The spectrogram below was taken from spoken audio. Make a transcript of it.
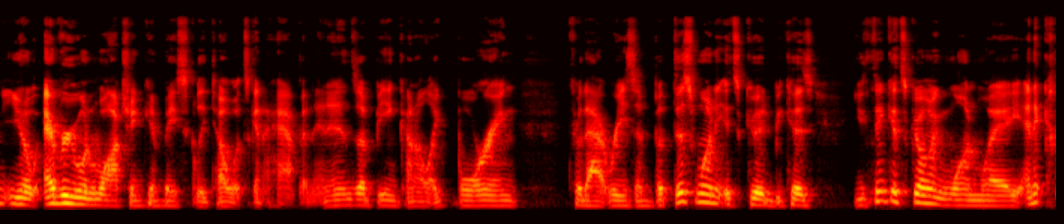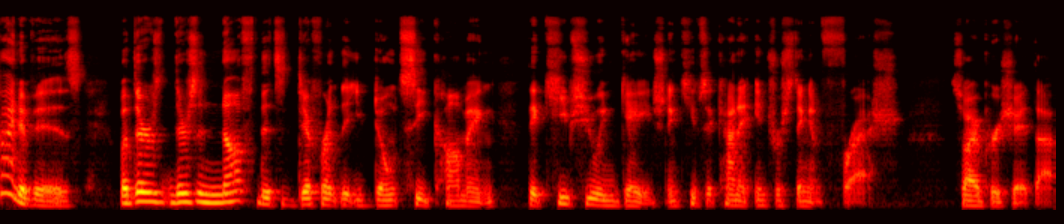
you know everyone watching can basically tell what's going to happen and it ends up being kind of like boring for that reason but this one it's good because you think it's going one way and it kind of is but there's there's enough that's different that you don't see coming that keeps you engaged and keeps it kind of interesting and fresh. So i appreciate that.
